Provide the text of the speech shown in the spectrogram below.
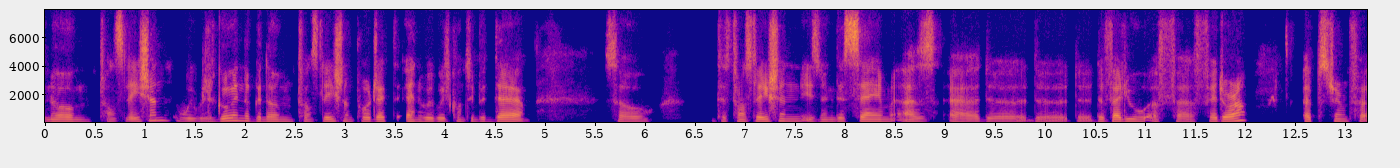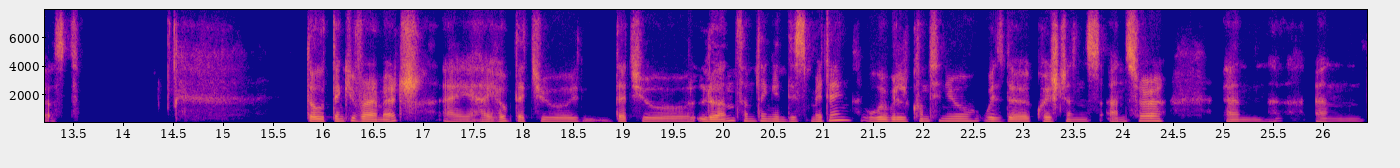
GNOME translation. We will go in the GNOME translation project and we will contribute there. So the translation is doing the same as uh, the, the, the, the, value of uh, Fedora upstream first. So thank you very much. I, I, hope that you that you learned something in this meeting. We will continue with the questions answer and and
